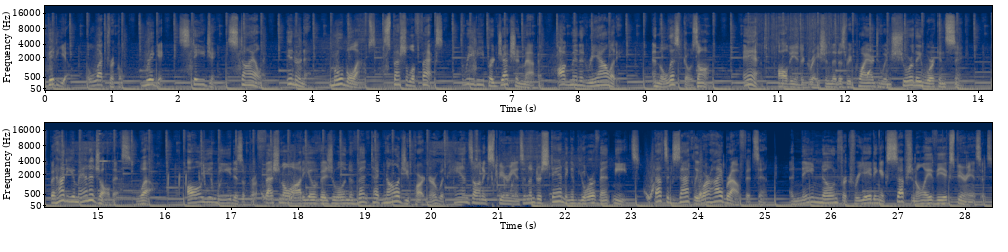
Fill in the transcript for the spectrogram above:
video, electrical, rigging, staging, styling, internet, mobile apps, special effects, 3D projection mapping, augmented reality, and the list goes on. And all the integration that is required to ensure they work in sync. But how do you manage all this? Well, all you need is a professional audiovisual and event technology partner with hands-on experience and understanding of your event needs. That's exactly where Highbrow fits in, a name known for creating exceptional AV experiences.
